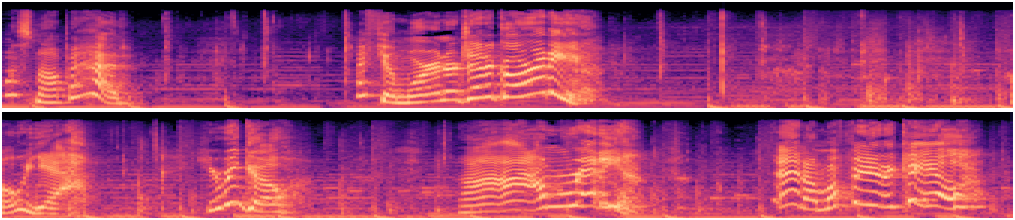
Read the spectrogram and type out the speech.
that's not bad. I feel more energetic already. Oh yeah, here we go. I'm ready, and I'm a fan of kale.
